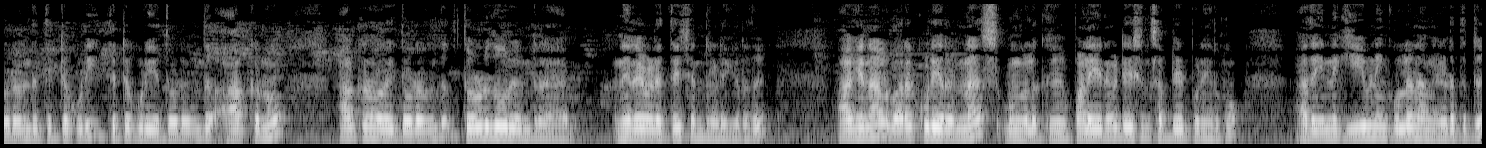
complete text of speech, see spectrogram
தொடர்ந்து திட்டக்குடி திட்டக்குடியை தொடர்ந்து ஆக்கனூர் ஆக்கனூரை தொடர்ந்து தொழுதூர் என்ற நிறைவிடத்தை சென்றடைகிறது. ஆகையினால் வரக்கூடிய ரன்னர்ஸ் உங்களுக்கு பழைய இன்விடேஷன்ஸ் அப்டேட் பண்ணியிருக்கோம். அதை இன்னைக்கு ஈவினிங்குள்ளே நாங்கள் எடுத்துகிட்டு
